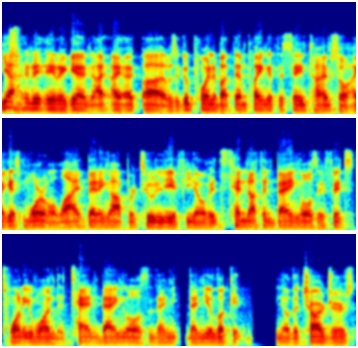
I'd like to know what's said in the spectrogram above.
Yeah, and, and again, I, I uh, it was a good point about them playing at the same time. So I guess more of a live betting opportunity. If you know if it's ten nothing Bengals, if it's twenty one to ten Bengals, then then you look at you know the Chargers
